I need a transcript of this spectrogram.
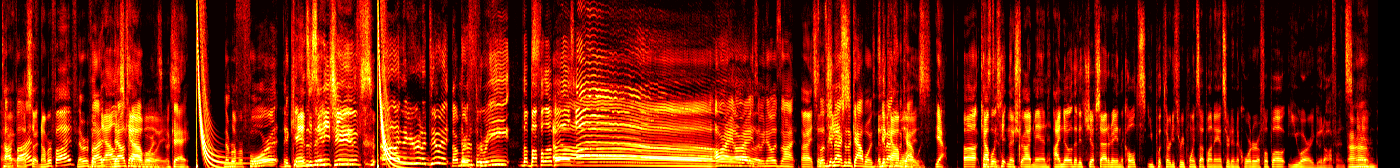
Top right, well, five? start. Number five. Number the five, Dallas, Cowboys. Okay. Number, Number four, four, the Kansas City Chiefs. Oh, I think you're gonna do it. Number, three, the Buffalo Bills. Uh, oh! all right, all right. So we know it's not. All right, so, So, let's the get back to the Cowboys. Let's get the back to the Cowboys. Cowboys. Yeah. Uh, Cowboys hitting their stride, man. I know that it's Jeff Saturday and the Colts. You put 33 points up unanswered in a quarter of football, you are a good offense. Uh-huh. And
